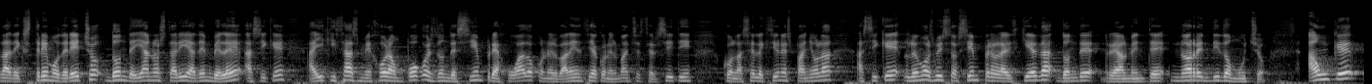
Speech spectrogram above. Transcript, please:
la de extremo derecho, donde ya no estaría Dembélé, así que ahí quizás mejora un poco, es donde siempre ha jugado con el Valencia, con el Manchester City, con la selección española, así que lo hemos visto siempre a la izquierda, donde realmente no ha rendido mucho. Aunque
